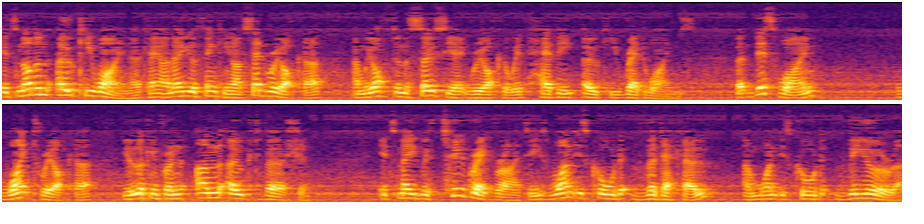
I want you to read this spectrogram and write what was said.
It's not an oaky wine, okay? I know you're thinking, I've said Rioja, and we often associate Rioja with heavy oaky red wines. But this wine, white Rioja, you're looking for an unoaked version. It's made with two grape varieties. One is called Verdejo, and one is called Viura.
